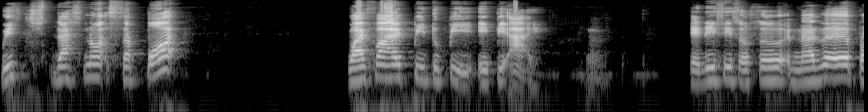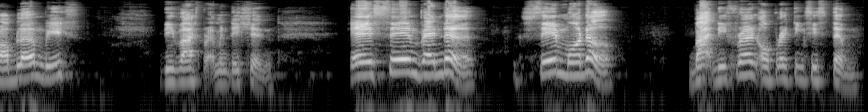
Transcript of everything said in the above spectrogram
which does not support Wi-Fi P2P API. Okay, this is also another problem with device fragmentation. Okay, same vendor, same model, but different operating system.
